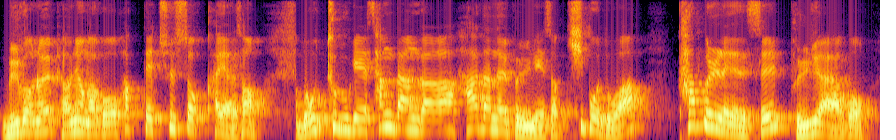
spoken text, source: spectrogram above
물건을 변형하고 확대, 출석하여서 노트북의 상단과 하단을 분리해서 키보드와 tablet을 분리하고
